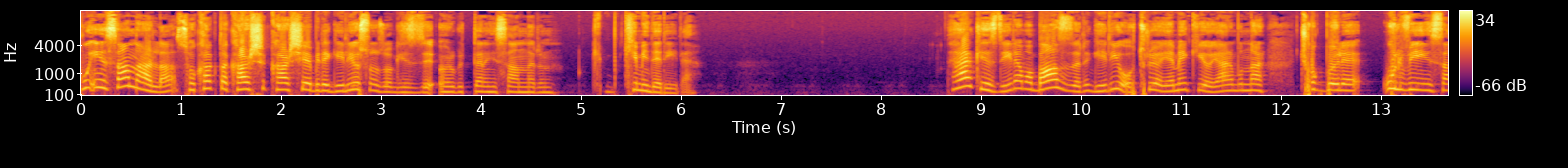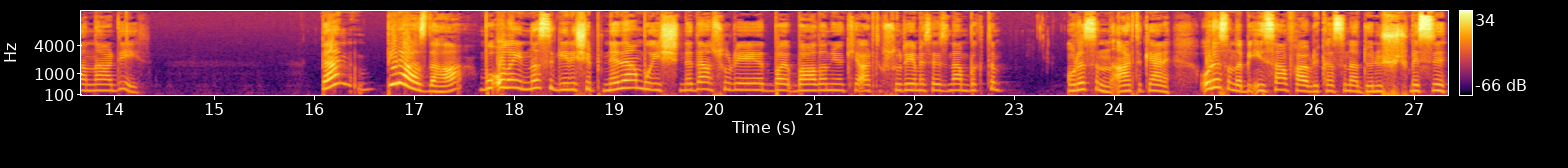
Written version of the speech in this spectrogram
bu insanlarla sokakta karşı karşıya bile geliyorsunuz o gizli örgütten insanların kimileriyle. Herkes değil ama bazıları geliyor oturuyor yemek yiyor. Yani bunlar çok böyle ulvi insanlar değil. Ben biraz daha bu olayın nasıl gelişip neden bu iş neden Suriye'ye ba- bağlanıyor ki artık Suriye meselesinden bıktım. Orasının artık yani orasında bir insan fabrikasına dönüşmesi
